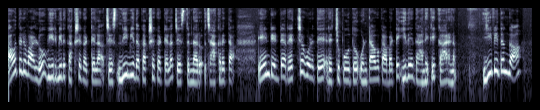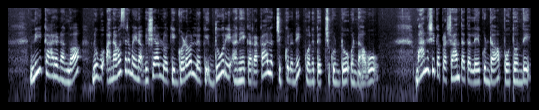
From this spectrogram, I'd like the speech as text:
అవతలి వాళ్ళు వీరి మీద కక్ష కట్టేలా చే నీ మీద కక్ష కట్టేలా చేస్తున్నారు. జాగ్రత్త. ఏంటంటే రెచ్చగొడితే రెచ్చిపోతూ ఉంటావు కాబట్టి ఇదే దానికి కారణం. ఈ విధంగా నీ కారణంగా నువ్వు అనవసరమైన విషయాల్లోకి గొడవల్లోకి దూరి అనేక రకాల చిక్కులని కొని తెచ్చుకుంటూ ఉన్నావు. మానసిక ప్రశాంతత లేకుండా పోతోంది.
